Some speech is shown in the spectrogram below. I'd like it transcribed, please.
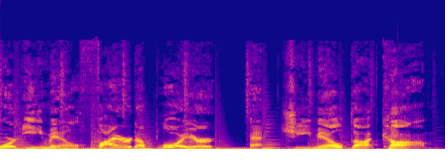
or email fireduplawyer at gmail.com.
